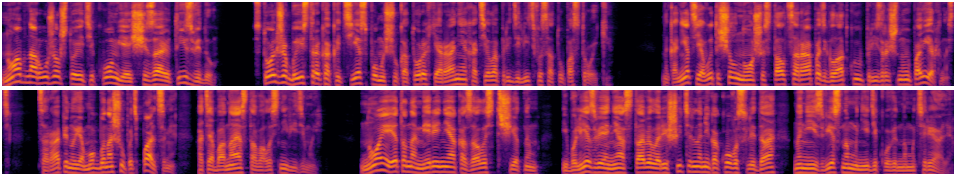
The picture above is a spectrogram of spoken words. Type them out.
но обнаружил, что эти комья исчезают из виду столь же быстро, как и те, с помощью которых я ранее хотел определить высоту постройки. Наконец я вытащил нож и стал царапать гладкую призрачную поверхность. Царапину я мог бы нащупать пальцами, хотя бы она и оставалась невидимой. Но и это намерение оказалось тщетным, ибо лезвие не оставило решительно никакого следа на неизвестном мне диковинном материале.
